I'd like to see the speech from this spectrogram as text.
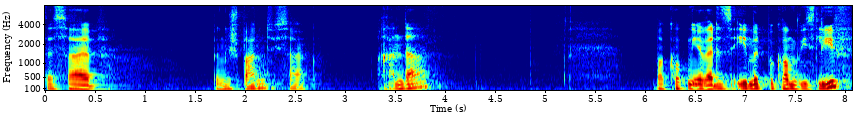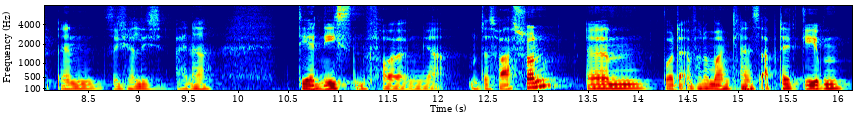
Deshalb bin gespannt. Ich sag Randa. Mal gucken, ihr werdet es eh mitbekommen, wie es lief. In sicherlich einer der nächsten Folgen, ja. Und das war's schon. Ähm, wollte einfach nochmal ein kleines Update geben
